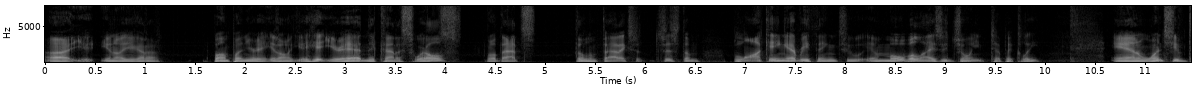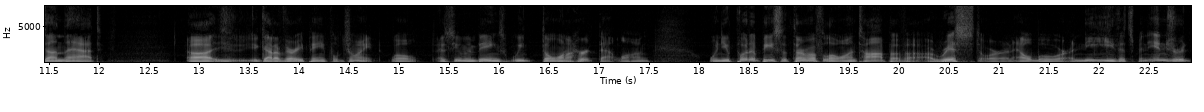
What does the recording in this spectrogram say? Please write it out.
uh, you, you know, you got a bump on your, you know, you hit your head and it kind of swells. Well, that's the lymphatic system blocking everything to immobilize a joint typically. And once you've done that, uh, you, you got a very painful joint. Well, as human beings, we don't want to hurt that long. When you put a piece of thermoflow on top of a, a wrist or an elbow or a knee that's been injured,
